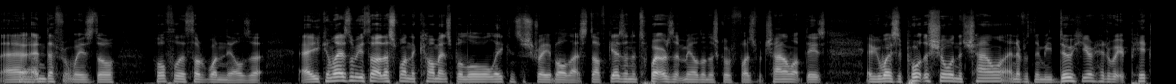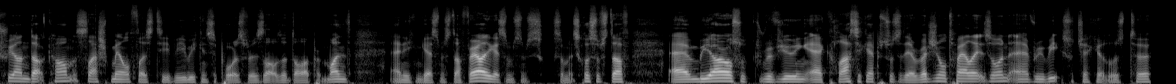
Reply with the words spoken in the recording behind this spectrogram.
uh, Yeah. in different ways, though. Hopefully, the third one nails it. Uh, you can let us know what you thought of this one in the comments below. Like and subscribe, all that stuff. Get us on the Twitters at mild underscore fuzz for channel updates. If you want to support the show and the channel and everything we do here, head over to patreon.com slash mildfuzztv. We can support us for as little as a dollar per month, and you can get some stuff early, get some some, some exclusive stuff. Um, we are also reviewing uh, classic episodes of the original Twilight Zone every week, so check out those too.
